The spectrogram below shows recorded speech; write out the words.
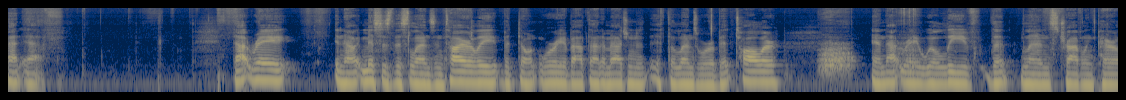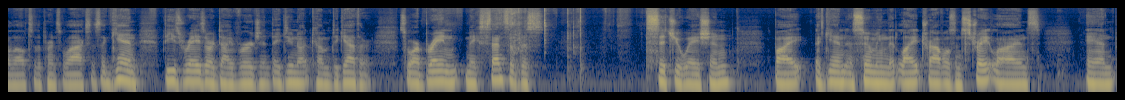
at F. That ray, now it misses this lens entirely, but don't worry about that. Imagine if the lens were a bit taller and that ray will leave the lens traveling parallel to the principal axis. Again, these rays are divergent. They do not come together. So our brain makes sense of this situation by, again, assuming that light travels in straight lines and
